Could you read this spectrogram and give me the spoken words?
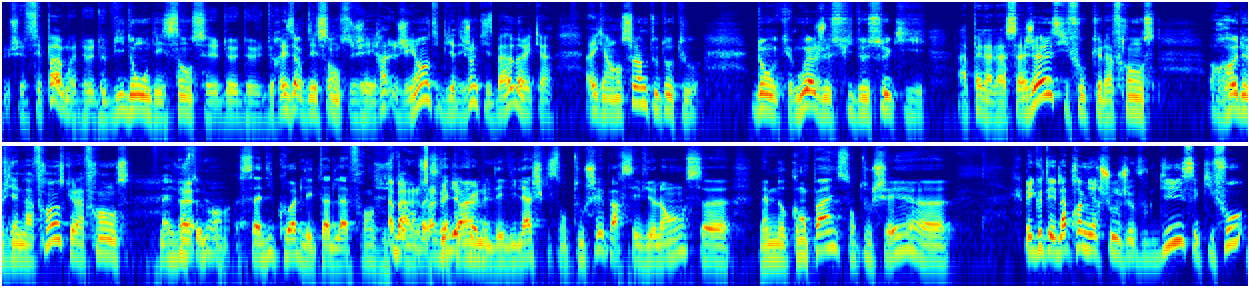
je ne sais pas moi, de, de bidon d'essence, de, de, de, réserve d'essence géante, et puis il y a des gens qui se baladent avec un, avec un lance-flamme tout autour. Donc moi, je suis de ceux qui appellent à la sagesse. Il faut que la France redevienne la France, que la France Mais justement, ça dit quoi de l'état de la France justement ah bah, Parce qu'il y a quand même des villages qui sont touchés par ces violences, même nos campagnes sont touchées. Mais écoutez, la première chose, je vous le dis, c'est qu'il faut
